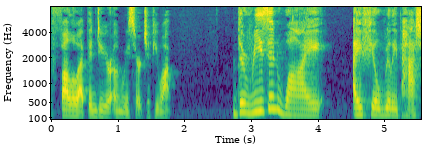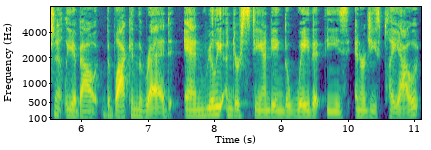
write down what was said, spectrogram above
follow up and do your own research if you want. The reason why I feel really passionately about the black and the red and really understanding the way that these energies play out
